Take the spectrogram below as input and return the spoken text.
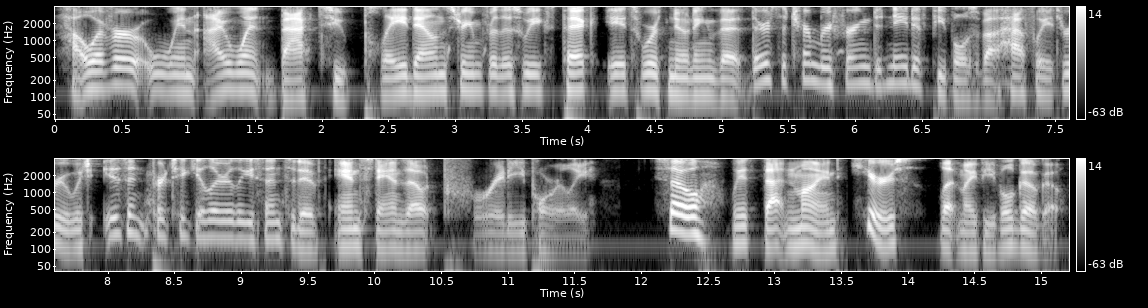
However, when I went back to play downstream for this week's pick, it's worth noting that there's a term referring to native peoples about halfway through, which isn't particularly sensitive and stands out pretty poorly. So, with that in mind, here's Let My People Go Go.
